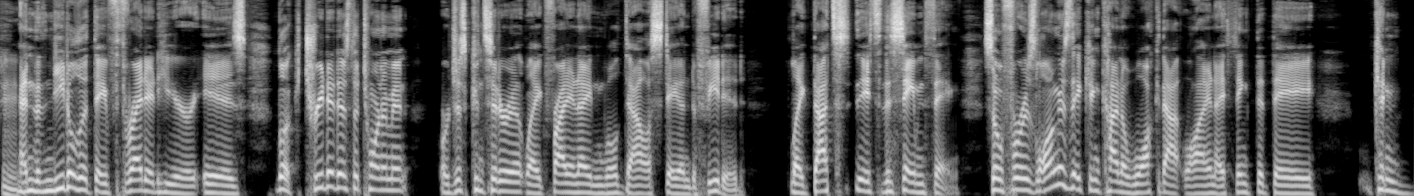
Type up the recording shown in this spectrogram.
Mm. And the needle that they've threaded here is look, treat it as the tournament or just consider it like Friday night and will Dallas stay undefeated? Like that's it's the same thing. So for as long as they can kind of walk that line, I think that they can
